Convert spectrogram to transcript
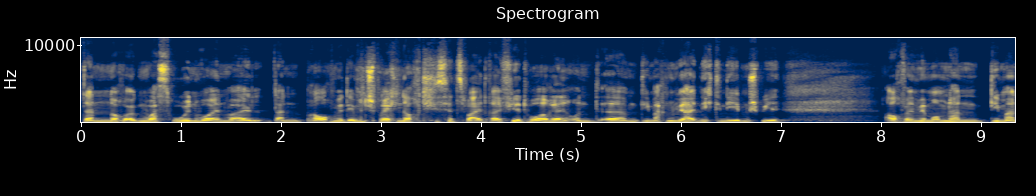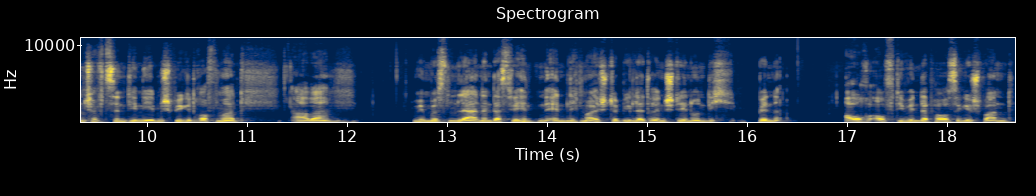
dann noch irgendwas holen wollen, weil dann brauchen wir dementsprechend auch diese zwei, drei, vier Tore und ähm, die machen wir halt nicht in jedem Spiel. Auch wenn wir momentan die Mannschaft sind, die in jedem Spiel getroffen hat. Aber wir müssen lernen, dass wir hinten endlich mal stabiler drinstehen und ich bin auch auf die Winterpause gespannt,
